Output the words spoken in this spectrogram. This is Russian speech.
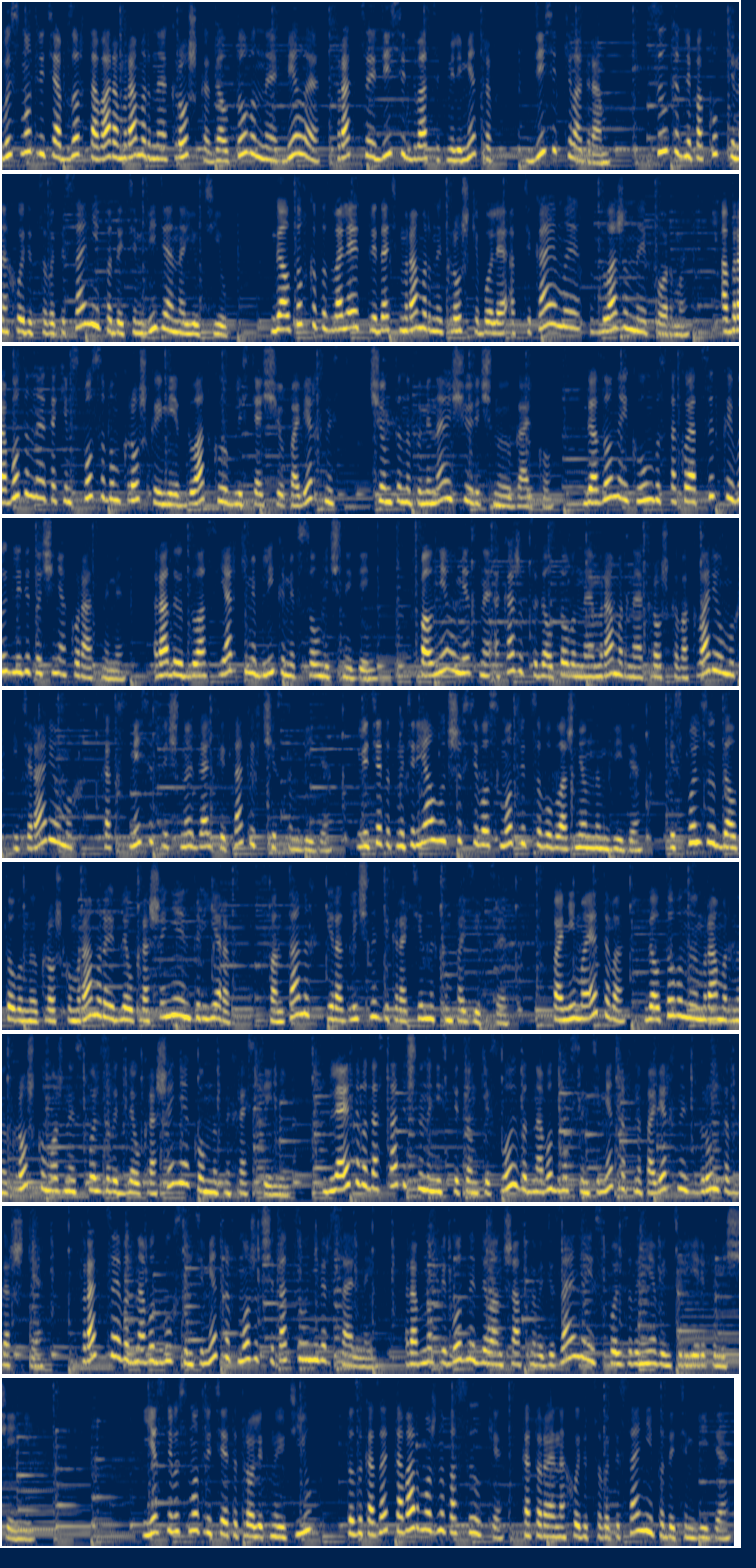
Вы смотрите обзор товара мраморная крошка, галтованная, белая, фракция 10-20 мм, 10 кг. Ссылка для покупки находится в описании под этим видео на YouTube. Галтовка позволяет придать мраморной крошке более обтекаемые, сглаженные формы. Обработанная таким способом крошка имеет гладкую блестящую поверхность, чем-то напоминающую речную гальку. Газоны и клумбы с такой отсыпкой выглядят очень аккуратными, радуют глаз яркими бликами в солнечный день. Вполне уместной окажется галтованная мраморная крошка в аквариумах и террариумах, как в смеси с речной галькой, так и в чистом виде. Ведь этот материал лучше всего смотрится в увлажненном виде. Используют галтованную крошку мрамора и для украшения интерьеров, фонтанах и различных декоративных композициях. Помимо этого, галтованную мраморную крошку можно использовать для украшения комнатных растений. Для этого достаточно нанести тонкий слой в 1-2 см на поверхность грунта в горшке. Фракция в 1-2 см может считаться универсальной, равно пригодной для ландшафтного дизайна и использования в интерьере помещений. Если вы смотрите этот ролик на YouTube, то заказать товар можно по ссылке, которая находится в описании под этим видео.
